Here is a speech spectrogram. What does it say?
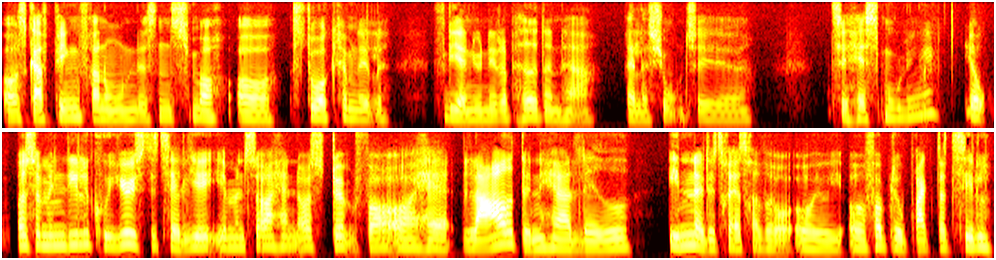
og skaffe penge fra nogle øh, sådan små og store kriminelle, fordi han jo netop havde den her relation til, øh, til hasmugling, ikke? Jo, og som en lille kuriøs detalje, jamen så er han også dømt for at have lejet den her lade, inden at det 33-årige offer blev bragt dertil.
